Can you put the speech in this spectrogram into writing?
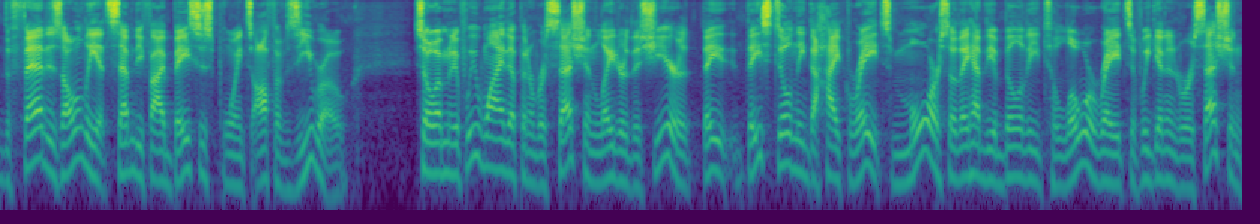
The Fed is only at 75 basis points off of zero so I mean, if we wind up in a recession later this year, they they still need to hike rates more, so they have the ability to lower rates if we get into recession.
